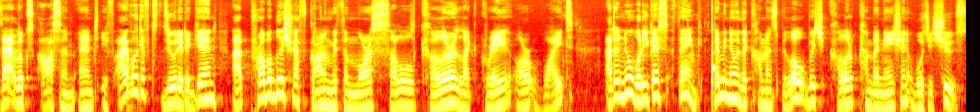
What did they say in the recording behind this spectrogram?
That looks awesome and if I would have to do it again, I probably should have gone with a more subtle color like gray or white. I don't know, what do you guys think? Let me know in the comments below which color combination would you choose.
